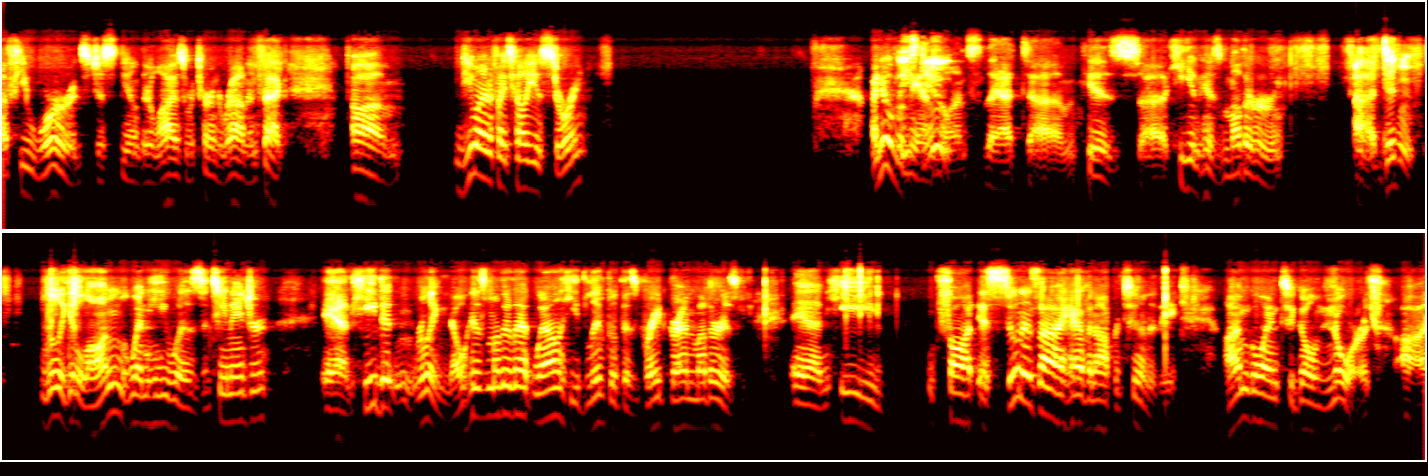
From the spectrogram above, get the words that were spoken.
a few words, just you know, their lives were turned around. In fact, um, do you mind if I tell you a story? I know of Please a man do. once that um, his uh, he and his mother uh, didn't really get along when he was a teenager, and he didn't really know his mother that well. He'd lived with his great grandmother, and he thought as soon as I have an opportunity, I'm going to go north. Uh,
